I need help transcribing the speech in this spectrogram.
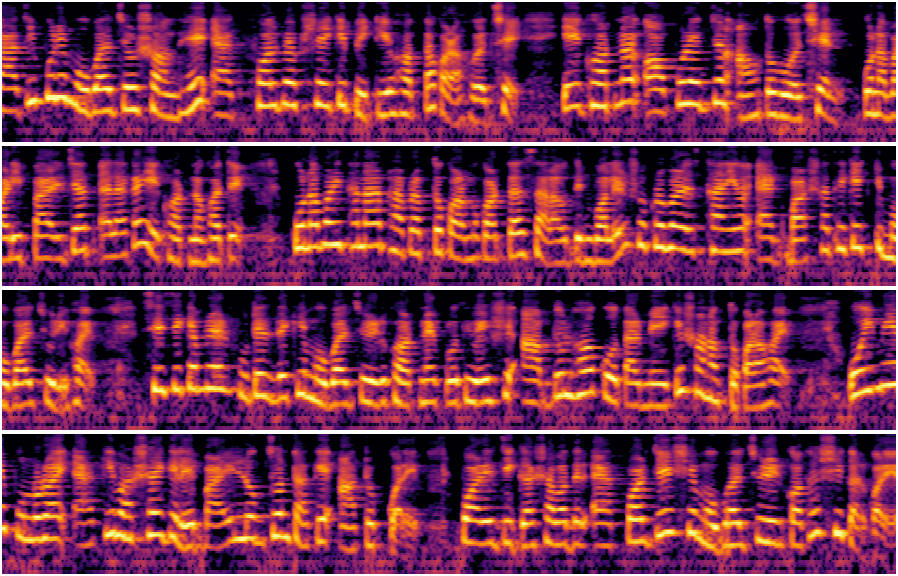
গাজীপুরে মোবাইল চোর সন্দেহে এক ফল ব্যবসায়ীকে পিটিয়ে হত্যা করা হয়েছে। এই ঘটনায় অপর একজন আহত হয়েছেন। কোনাবাড়ি পারিজাত এলাকায় এ ঘটনা ঘটে। কোনাবাড়ি থানার ভারপ্রাপ্ত কর্মকর্তা সালাউদ্দিন বলেন, শুক্রবার স্থানীয় এক বাসা থেকে একটি মোবাইল চুরি হয়। সিসি ক্যামেরার ফুটেজ দেখে মোবাইল চুরির ঘটনায় প্রতিবেশী আব্দুল হক ও তার মেয়েকে শনাক্ত করা হয়। ওই মেয়ে পুনরায় একই বাসায় গেলে বাড়ির লোকজন তাকে আটক করে। পরে জিজ্ঞাসাবাদের এক পর্যায়ে সে মোবাইল চুরির কথা স্বীকার করে।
